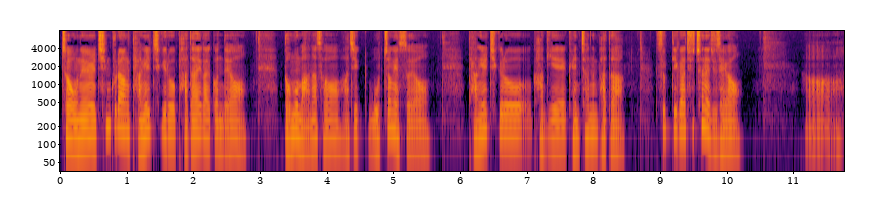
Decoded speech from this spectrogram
저 오늘 친구랑 당일치기로 바다에 갈 건데요. 너무 많아서 아직 못 정했어요. 당일치기로 가기에 괜찮은 바다, 숲디가 추천해주세요. 어,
